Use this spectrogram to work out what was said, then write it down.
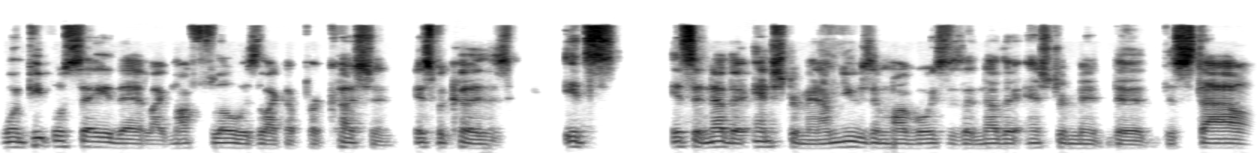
when people say that like my flow is like a percussion, it's because it's it's another instrument. I'm using my voice as another instrument. The the style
